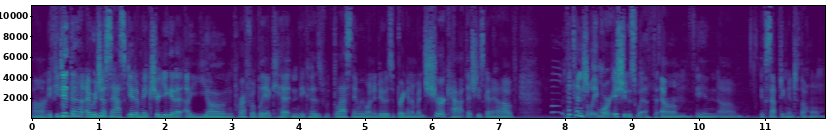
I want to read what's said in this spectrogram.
Um, if you did that, I would just ask you to make sure you get a, a young, preferably a kitten, because the last thing we want to do is bring in a mature cat that she's going to have mm, potentially more issues with um, in um, accepting into the home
